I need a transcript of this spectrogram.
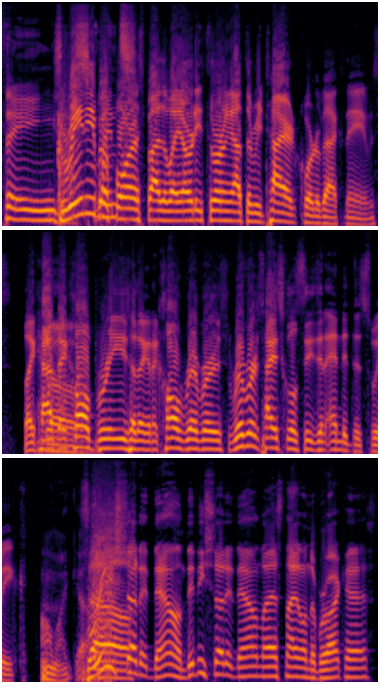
things. and Greeny before us, by the way, already throwing out the retired quarterback names. Like, have they No. called Brees? Are they going to call Rivers? Rivers' high school season ended this week. Oh, my God. So- Brees shut it down. Didn't he shut it down last night on the broadcast?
